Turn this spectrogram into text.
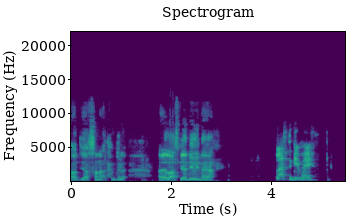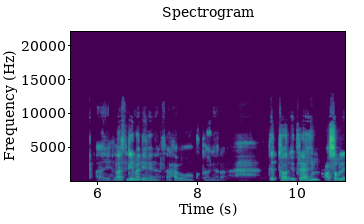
waa diyaarsana alxamdulilah Ay, last yaan dheelaynaya last game last game aan dheelaynaa saaxiibo waan ku taageeraa. Doctor ibrahim cosoble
